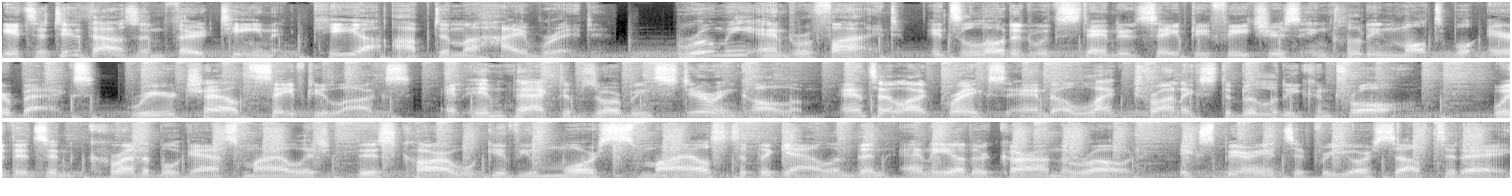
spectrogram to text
It's a 2013 Kia Optima Hybrid. Roomy and refined, it's loaded with standard safety features including multiple airbags, rear child safety locks, an impact absorbing steering column, anti lock brakes, and electronic stability control. With its incredible gas mileage, this car will give you more smiles to the gallon than any other car on the road. Experience it for yourself today.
